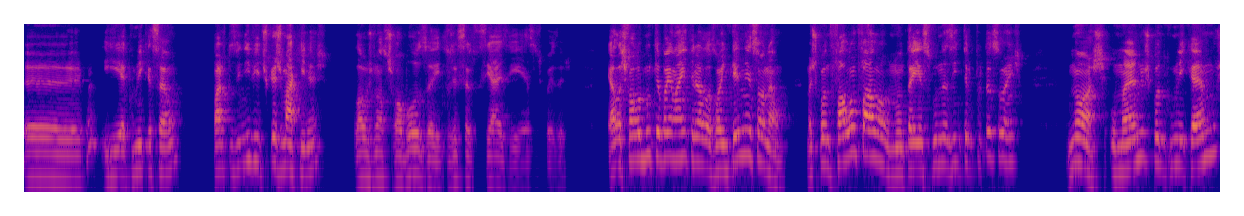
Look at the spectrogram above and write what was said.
Uh, e a comunicação parte dos indivíduos, que as máquinas lá os nossos robôs, a inteligências artificiais e essas coisas, elas falam muito bem lá entre elas, ou entendem-se ou não. Mas quando falam, falam, não têm segundas interpretações. Nós, humanos, quando comunicamos,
